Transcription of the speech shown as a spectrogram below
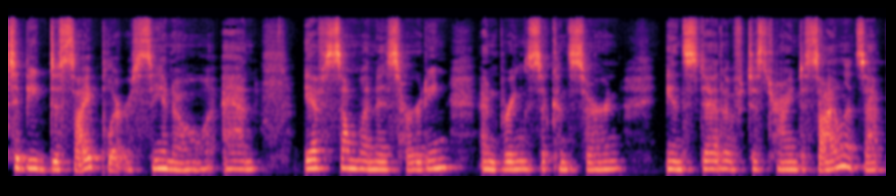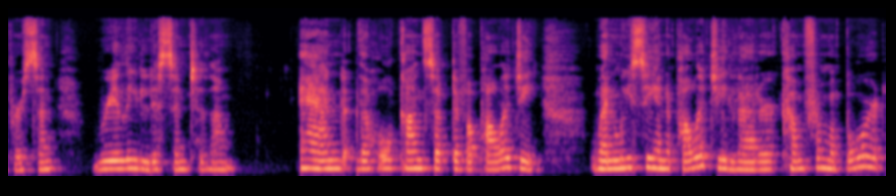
to be disciplers, you know, and if someone is hurting and brings a concern, instead of just trying to silence that person, really listen to them. And the whole concept of apology. When we see an apology letter come from a board,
